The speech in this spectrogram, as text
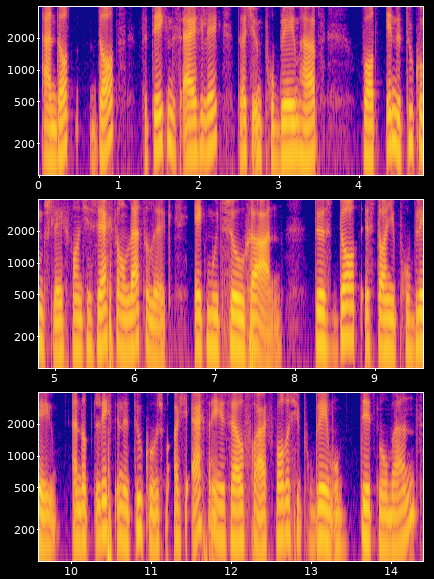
En dat, dat betekent dus eigenlijk dat je een probleem hebt wat in de toekomst ligt. Want je zegt dan letterlijk: ik moet zo gaan. Dus dat is dan je probleem. En dat ligt in de toekomst. Maar als je echt aan jezelf vraagt: wat is je probleem op dit moment?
